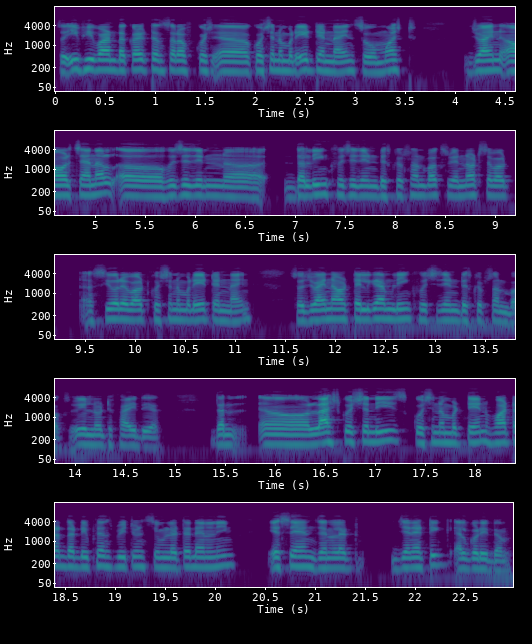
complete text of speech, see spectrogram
so if you want the correct answer of question, uh, question number 8 and 9 so must join our channel uh, which is in uh, the link which is in description box. We are not about uh, sure about question number 8 and 9 so join our telegram link which is in description box. We will notify there. The uh, last question is question number 10 what are the difference between simulated annealing SA and genetic algorithm?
